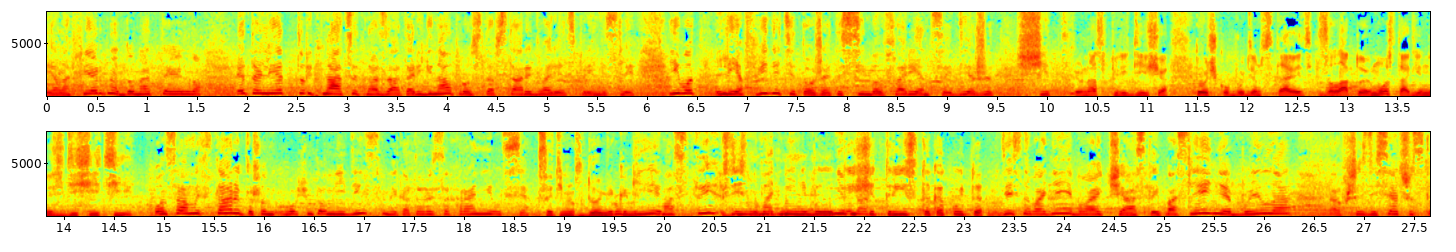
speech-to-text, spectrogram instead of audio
и Алаферна, Донателло. Это лет 15 назад. Оригинал просто в старый дворец принесли. И вот лев, видите, тоже это символ Флоренции, держит щит. И у нас впереди еще точку будем ставить Золотой мост, один из десяти. Он самый старый, потому что он, в общем-то, он единственный, который сохранился. С этими с домиками. Другие мосты... Здесь наводнение было не в на- 1300 какой-то. Здесь наводнения бывают часто. И последнее было э, в 66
